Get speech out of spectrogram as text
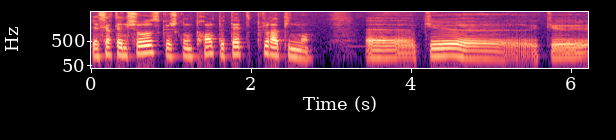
il y a certaines choses que je comprends peut-être plus rapidement. que, que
